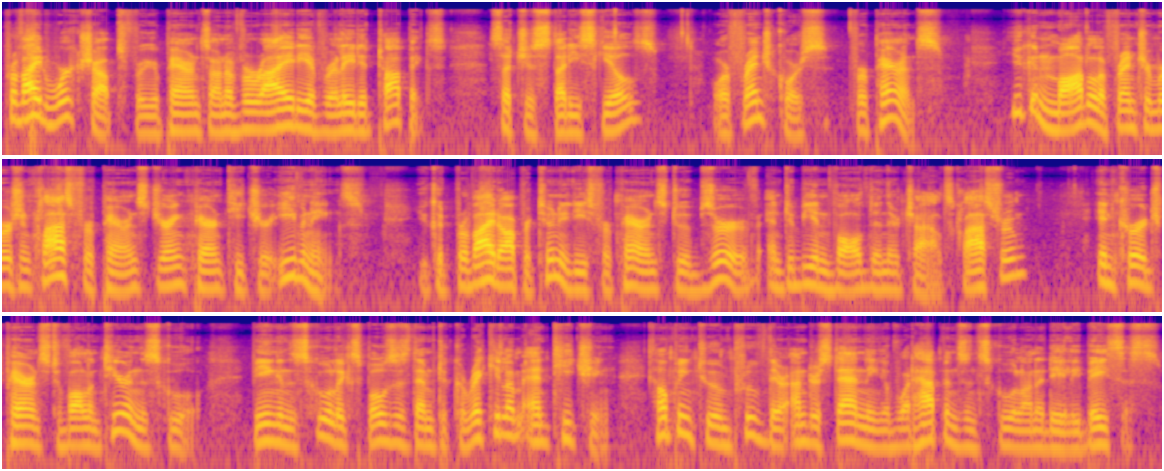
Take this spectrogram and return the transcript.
Provide workshops for your parents on a variety of related topics, such as study skills or French course for parents. You can model a French immersion class for parents during parent-teacher evenings. You could provide opportunities for parents to observe and to be involved in their child's classroom. Encourage parents to volunteer in the school. Being in the school exposes them to curriculum and teaching, helping to improve their understanding of what happens in school on a daily basis.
